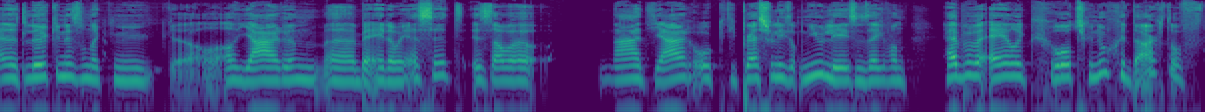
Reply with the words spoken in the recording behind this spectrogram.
En het leuke is, omdat ik nu al, al jaren eh, bij AWS zit, is dat we na het jaar ook die press release opnieuw lezen en zeggen van, hebben we eigenlijk groot genoeg gedacht of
